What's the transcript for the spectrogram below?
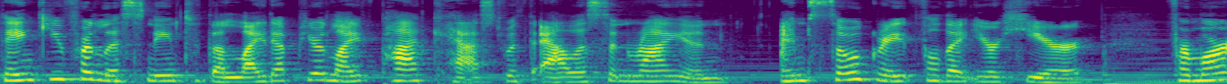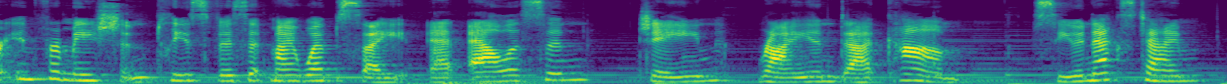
Thank you for listening to the Light Up Your Life podcast with Alison Ryan. I'm so grateful that you're here. For more information, please visit my website at AlisonJaneRyan.com. See you next time.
